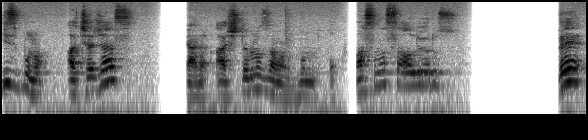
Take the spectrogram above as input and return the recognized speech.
biz bunu açacağız. Yani açtığımız zaman bunun okumasını sağlıyoruz. Ve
